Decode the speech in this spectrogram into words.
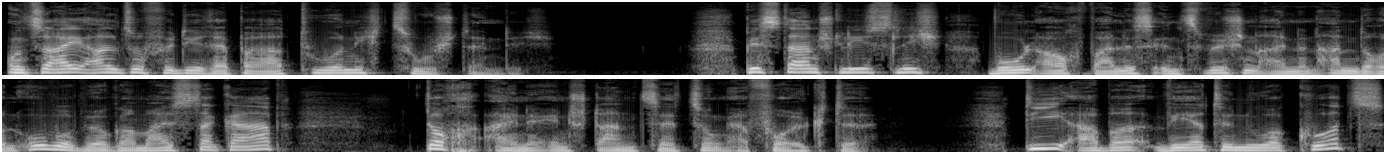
und sei also für die Reparatur nicht zuständig bis dann schließlich, wohl auch weil es inzwischen einen anderen Oberbürgermeister gab, doch eine Instandsetzung erfolgte. Die aber währte nur kurz,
